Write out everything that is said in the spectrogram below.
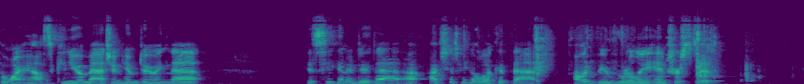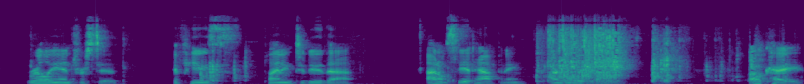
the White House. Can you imagine him doing that? Is he going to do that? I, I should take a look at that. I would be really interested, really interested if he's planning to do that. I don't see it happening. I really don't. Okay,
